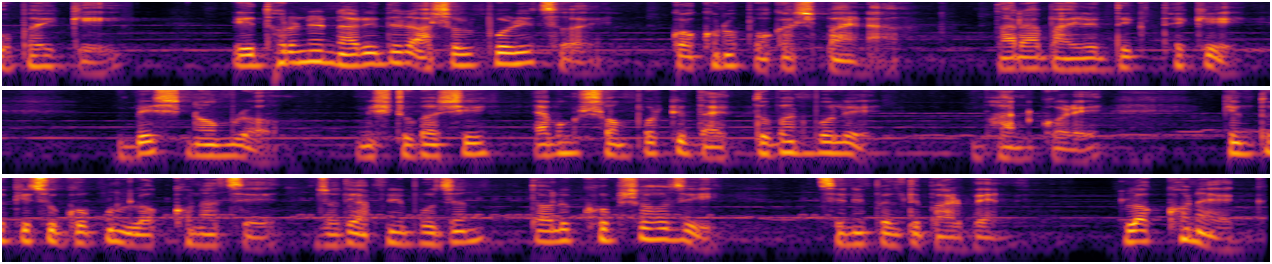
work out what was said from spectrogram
উপায় কী? এই ধরনের নারীদের আসল পরিচয় কখনো প্রকাশ পায় না। তারা বাইরের দিক থেকে বেশ নম্র, মিষ্টভাষী এবং সম্পর্কে দায়িত্ববান বলে ভান করে। কিন্তু কিছু গোপন লক্ষণ আছে যদি আপনি বোঝেন, তাহলে খুব সহজেই চিনে ফেলতে পারবেন। লক্ষণ এক,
